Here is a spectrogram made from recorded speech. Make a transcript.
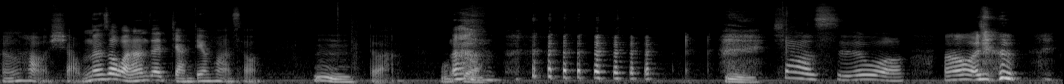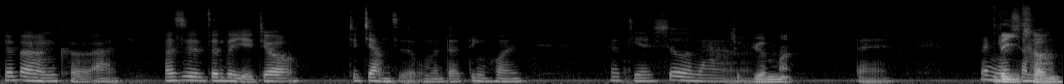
很好笑。我们那时候晚上在讲电话的时候，嗯，对吧？我懂。嗯，笑死我，然后我就觉得很可爱，但是真的也就就这样子，我们的订婚要结束啦。就圆满对，那你里有什么程。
